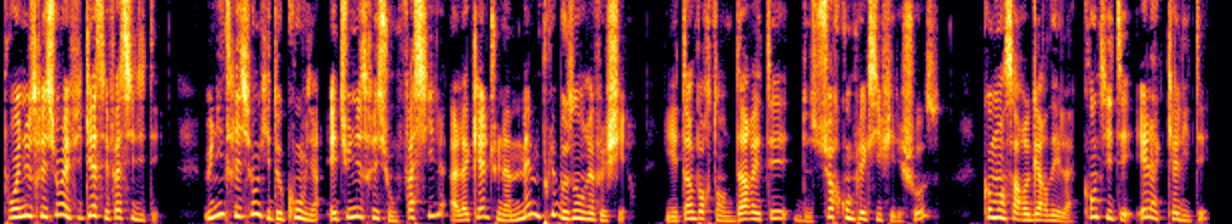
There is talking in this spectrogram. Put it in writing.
Pour une nutrition efficace et facilitée, une nutrition qui te convient est une nutrition facile à laquelle tu n'as même plus besoin de réfléchir. Il est important d'arrêter de surcomplexifier les choses, commence à regarder la quantité et la qualité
